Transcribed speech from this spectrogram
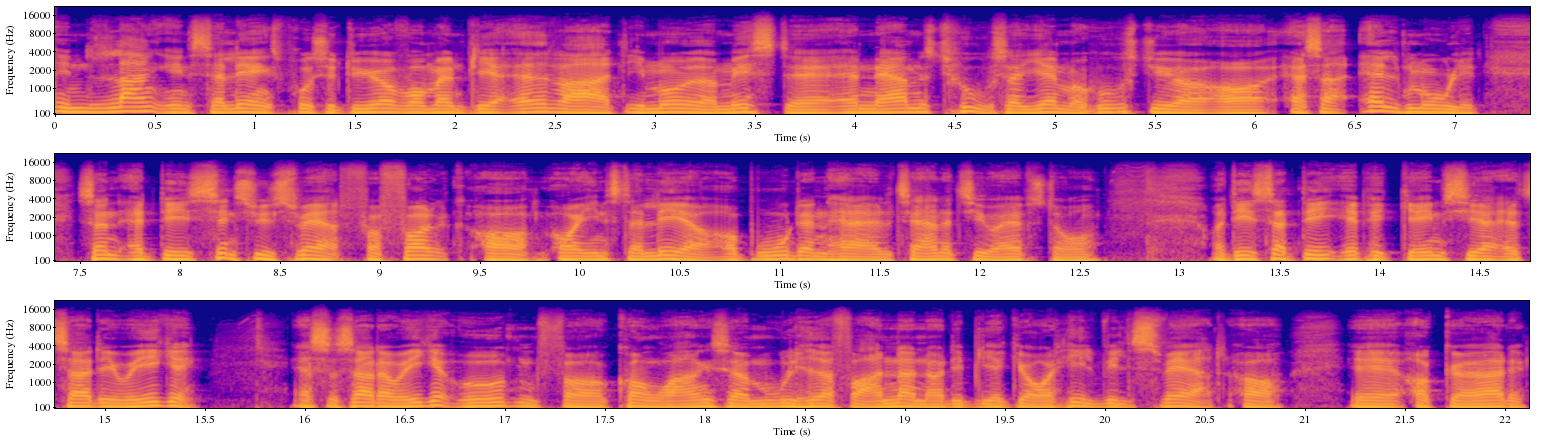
en lang installeringsprocedure, hvor man bliver advaret imod at miste af nærmest hus og hjem og husdyr og altså alt muligt. Sådan at det er sindssygt svært for folk at, at installere og bruge den her alternative App Store. Og det er så det, Epic Games siger, at så er det jo ikke Altså, så er der jo ikke åbent for konkurrence og muligheder for andre, når det bliver gjort helt vildt svært at, øh, at gøre det.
